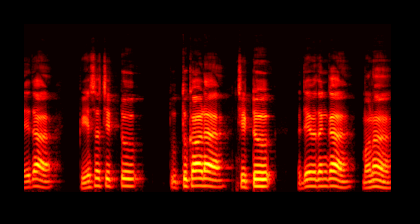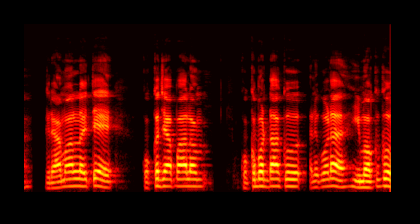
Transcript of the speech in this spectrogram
లేదా పీస చెట్టు తుత్తుకాడ చెట్టు. అదేవిధంగా మన గ్రామాల్లో అయితే కుక్క జాపాలం కుక్కబొడ్డాకు అని కూడా ఈ మొక్కకు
